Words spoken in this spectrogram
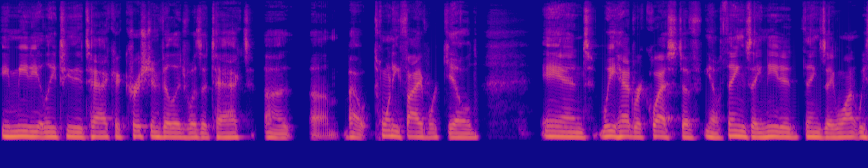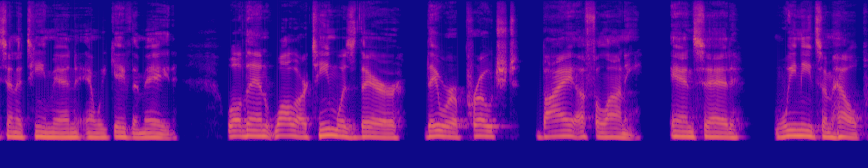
immediately to the attack. A Christian village was attacked. Uh, um, about twenty five were killed, and we had requests of you know things they needed, things they want. We sent a team in and we gave them aid. Well, then while our team was there, they were approached by a Fulani and said, "We need some help.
